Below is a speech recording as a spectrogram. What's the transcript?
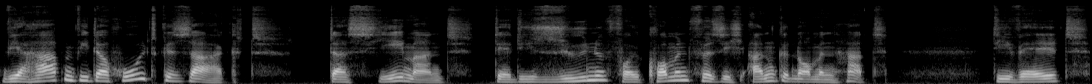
wir haben wiederholt gesagt, dass jemand, der die Sühne vollkommen für sich angenommen hat, die Welt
